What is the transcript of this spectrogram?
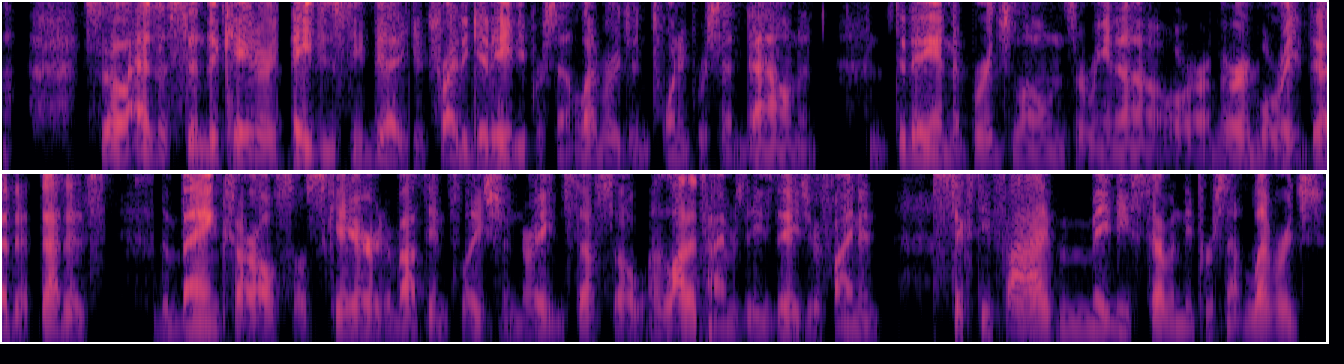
so as a syndicator, agency debt, you try to get 80% leverage and 20% down. And today in the bridge loans arena or variable rate debt, that is the banks are also scared about the inflation rate and stuff. So a lot of times these days you're finding 65, maybe 70% leverage.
